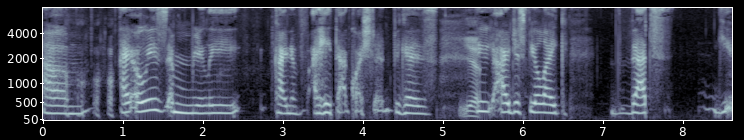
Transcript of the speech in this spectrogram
Um, I always am really kind of I hate that question because Yeah. I just feel like that's y-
